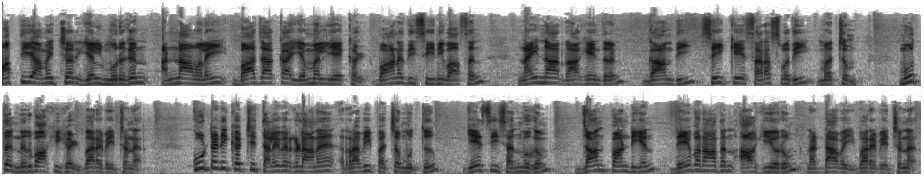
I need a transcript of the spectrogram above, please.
மத்திய அமைச்சர் எல் முருகன் அண்ணாமலை பாஜக எம்எல்ஏக்கள் வானதி சீனிவாசன் நயினார் நாகேந்திரன் காந்தி சி கே சரஸ்வதி மற்றும் மூத்த நிர்வாகிகள் வரவேற்றனர். கூட்டணி கட்சி தலைவர்களான Ravi Pachamuthu A C Shanmugam John Pandian Devanathan ஆகியோரும் நட்டாவை வரவேற்றனர்.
